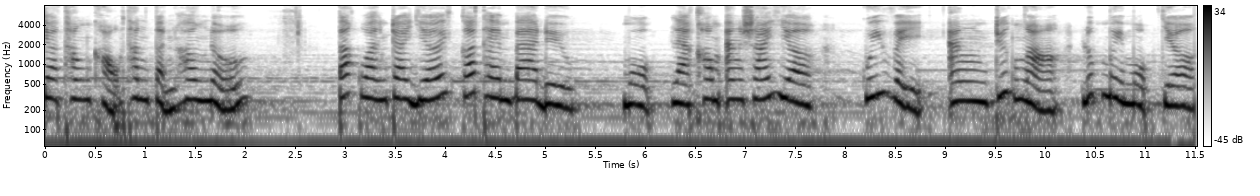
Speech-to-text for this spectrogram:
cho thân khẩu thanh tịnh hơn nữa. Bát quan trai giới có thêm ba điều. Một là không ăn sái giờ. Quý vị ăn trước ngọ lúc 11 giờ,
